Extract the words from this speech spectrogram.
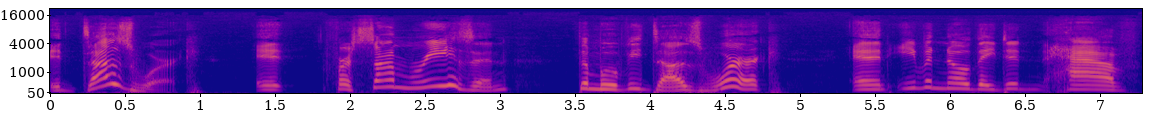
it does work. It for some reason the movie does work and even though they didn't have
